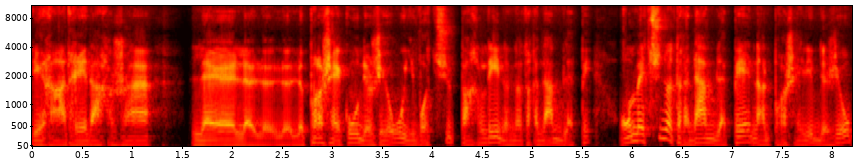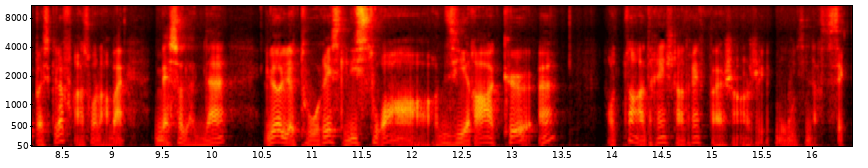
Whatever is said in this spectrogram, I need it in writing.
les rentrées d'argent, le, prochain cours de Géo, il va-tu parler de Notre-Dame de la Paix? On met-tu Notre-Dame de la Paix dans le prochain livre de Géo? Parce que là, François Lambert met ça là-dedans. Là, le touriste, l'histoire dira que, hein? On est tout en train, je suis en train de faire changer. Maudit narcissique.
